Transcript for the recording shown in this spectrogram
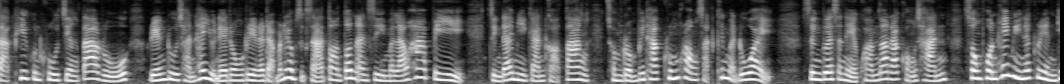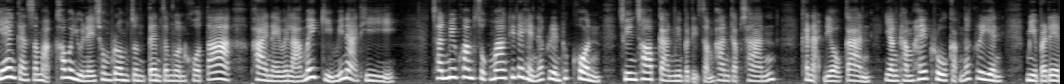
จากที่คุณครูเจียงต้าหรูเลี้ยงดูฉันให้อยู่ในโรงเรียนระดับมัธยมศึกษาตอนต้นอันซีมาแล้ว 5 ปี จึงได้มีการก่อตั้งชมรมพิทักษ์คุ้มครองสัตว์ขึ้นมาด้วย ซึ่งด้วยเสน่ห์ความน่ารักของฉันส่งผลให้มีนักเรียนแย่งกันสมัครเข้ามาอยู่ในชมรมจนเต็มจำนวนโคต้า ภายในเวลาไม่กี่วินาที ฉันมีความสุขมากที่ได้เห็นนักเรียนทุกคน ชื่นชอบการมีปฏิสัมพันธ์กับฉัน ขณะเดียวกันยังทำให้ครูกับนักเรียน มีประเด็น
